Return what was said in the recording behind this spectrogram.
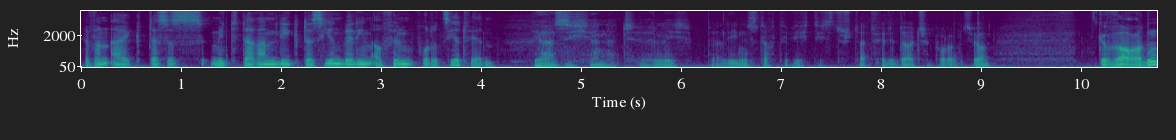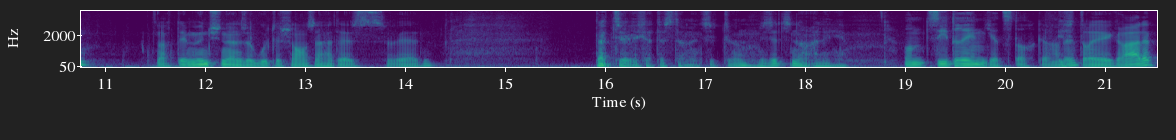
Herr von Eyck, dass es mit daran liegt, dass hier in Berlin auch Filme produziert werden? Ja, sicher, natürlich. Berlin ist doch die wichtigste Stadt für die deutsche Produktion geworden, nachdem München eine so gute Chance hatte, es zu werden. Natürlich hat das damit zu tun. Wir sitzen noch alle hier. Und Sie drehen jetzt auch gerade? Ich drehe gerade.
